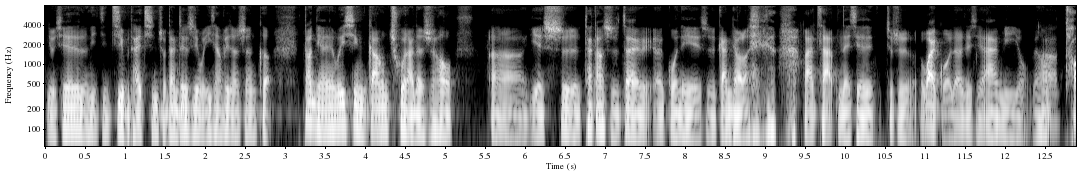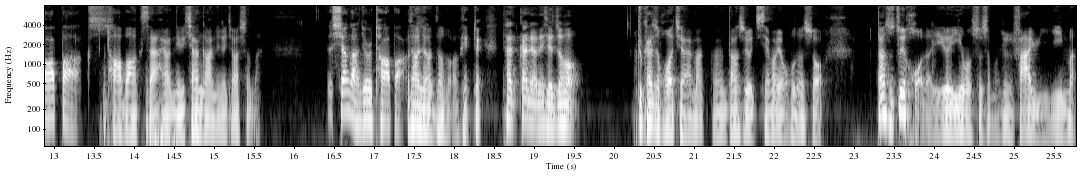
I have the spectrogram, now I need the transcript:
有些人已经记不太清楚，但这个事情我印象非常深刻。当年微信刚出来的时候，呃，也是他当时在呃国内也是干掉了这个 WhatsApp 那些就是外国的这些 IM 用，然后 Talkbox、Talkbox 啊，还有那个香港那个叫什么？香港就是 Talkbox，香港叫 OK，对他干掉那些之后。就开始火起来嘛，嗯，当时有几千万用户的时候，当时最火的一个应用是什么？就是发语音嘛。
